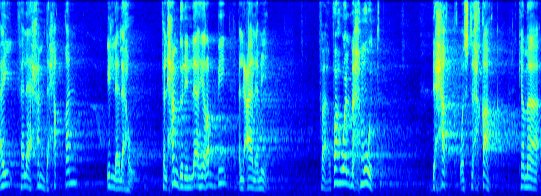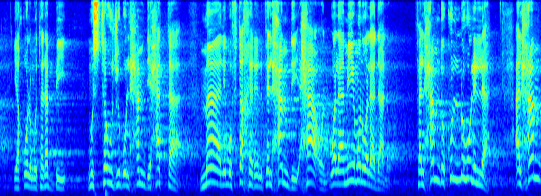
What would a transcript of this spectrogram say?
أي فلا حمد حقا إلا له. فالحمد لله رب العالمين. فهو المحمود بحق واستحقاق كما يقول المتنبي مستوجب الحمد حتى ما لمفتخر في الحمد حاء ولا ميم ولا دال فالحمد كله لله. الحمد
